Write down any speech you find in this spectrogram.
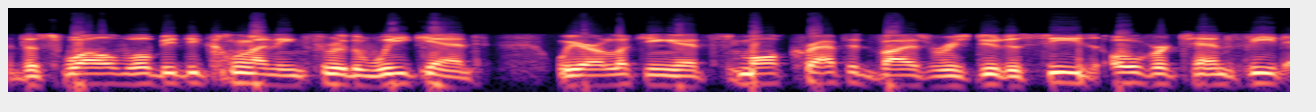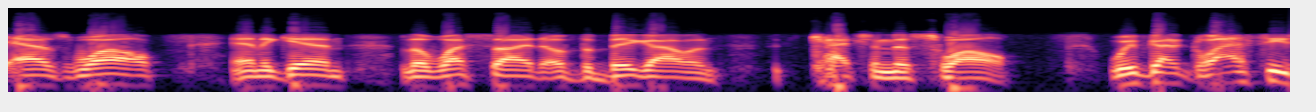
The swell will be declining through the weekend. We are looking at small craft advisories due to seas over 10 feet as well. And again, the west side of the Big Island catching the swell. We've got glassy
